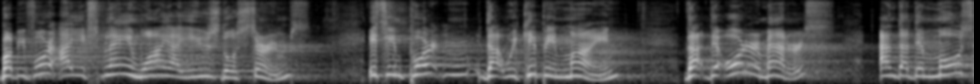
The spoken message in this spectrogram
But before I explain why I use those terms, it's important that we keep in mind that the order matters and that the most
